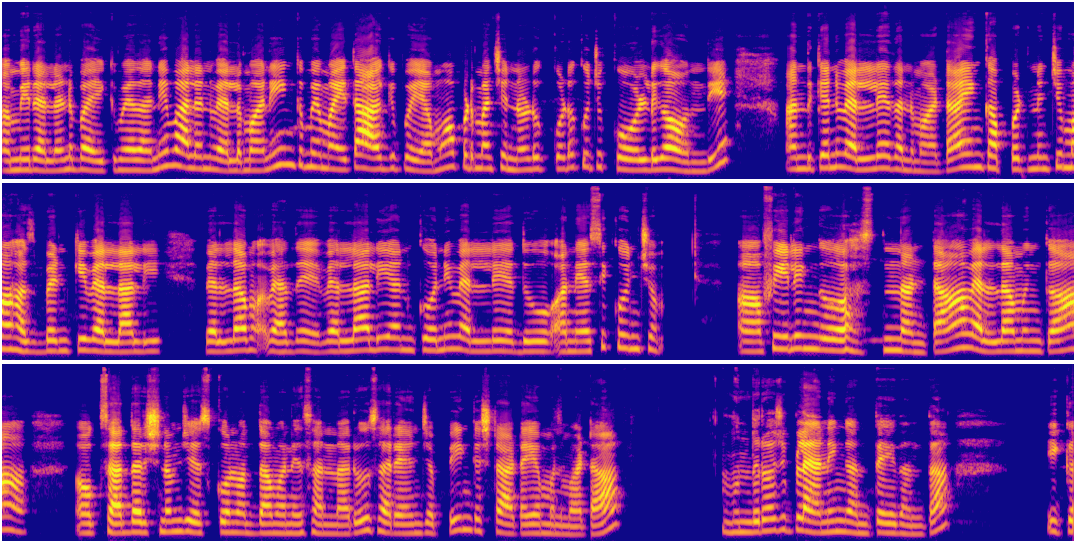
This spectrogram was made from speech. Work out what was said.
మీరు వెళ్ళండి బైక్ మీద అని వాళ్ళని వెళ్ళమని ఇంక మేమైతే ఆగిపోయాము. అప్పుడు మా చిన్నోడికి కూడా కొంచెం కోల్డ్గా ఉంది. అందుకని వెళ్ళలేదన్నమాట. ఇంక అప్పటి నుంచి మా హస్బెండ్కి వెళ్ళాలి వెళ్దాం అదే వెళ్ళాలి అనుకొని వెళ్ళలేదు అనేసి కొంచెం ఫీలింగ్ వస్తుందంట. వెళ్దాం ఇంకా ఒకసారి దర్శనం చేసుకొని వద్దాం అనేసి అన్నారు. సరే అని చెప్పి ఇంకా స్టార్ట్ అయ్యామన్నమాట. ముందు రోజు ప్లానింగ్ అంతే ఇదంతా. ఇక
